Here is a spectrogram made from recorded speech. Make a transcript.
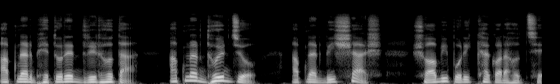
আপনার ভেতরের দৃঢ়তা, আপনার ধৈর্য, আপনার বিশ্বাস সবই পরীক্ষা করা হচ্ছে।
